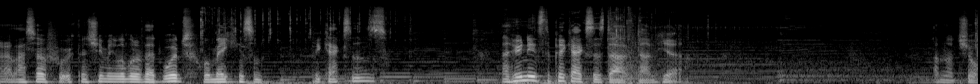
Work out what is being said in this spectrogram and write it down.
Alright, so we're consuming a little bit of that wood. We're making some pickaxes. Now, who needs the pickaxes down, down here? I'm not sure.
